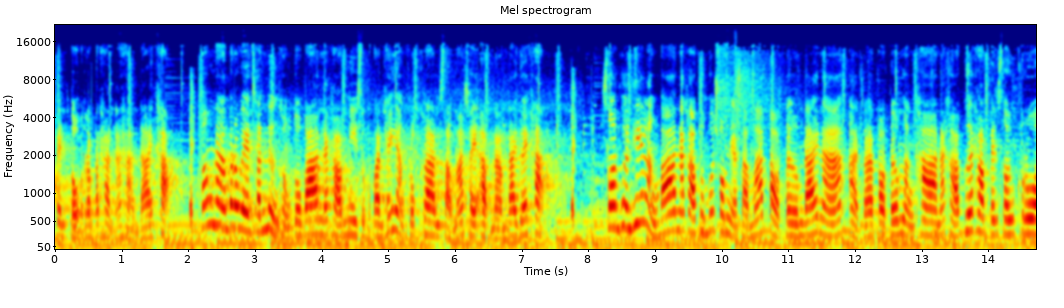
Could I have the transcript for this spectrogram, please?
เป็นโต๊ะรับประทานอาหารได้ค่ะ ห้องน้ำบริเวณชั้นหนึ่งของตัวบ้านนะคะ มีสุขภัณฑ์ให้อย่างครบครันสามารถใช้อาบน้ำได้ด้วยค่ะโซนพื้นที่หลังบ้านนะคะ คุณผู้ชมเนี่ยสามารถต่อเติมได้นะ อาจจะต่อเติมหลังคานะคะ เพื่อทำเป็นโซนครัว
